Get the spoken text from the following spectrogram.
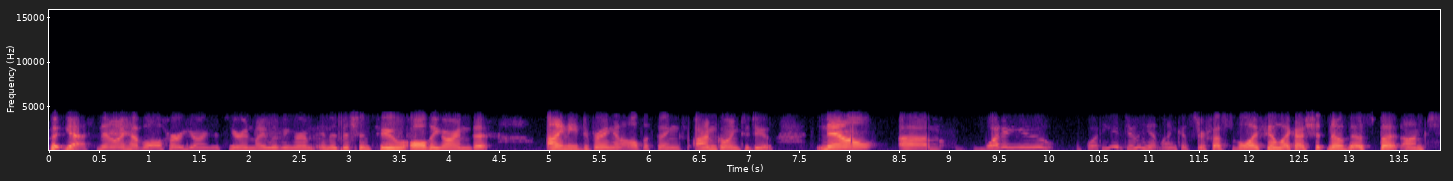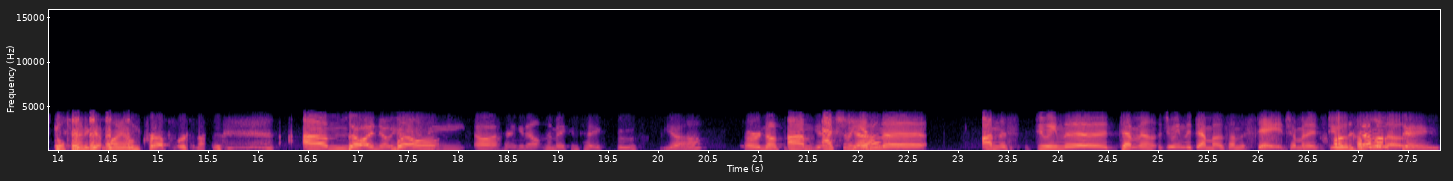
but yes now i have all her yarn is here in my living room in addition to all the yarn that i need to bring and all the things i'm going to do. Now um what are you what are you doing at lancaster festival i feel like i should know this but i'm still trying to get my own crap organized um, so I know you're well, be uh, hanging out in the make and take booth, yeah, or not? um, yeah, actually, yeah? in the on the doing the demo doing the demos on the stage. I'm going to do a couple of those. stage.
